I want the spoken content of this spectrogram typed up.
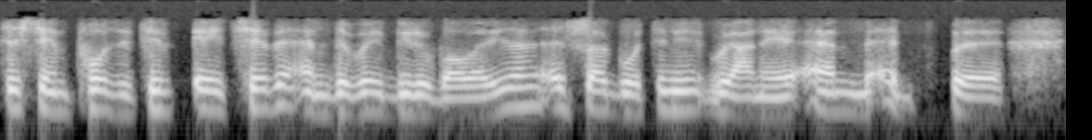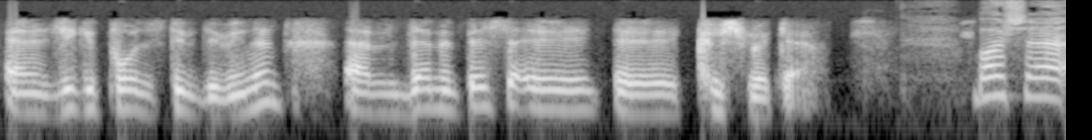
تشتیم پوزیتیو ای چه به ام دوی بیرو باوری دن گوتنی یعنی ام انرژی که پوزیتیو دیوینن دم پیش کش بکه. باشه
